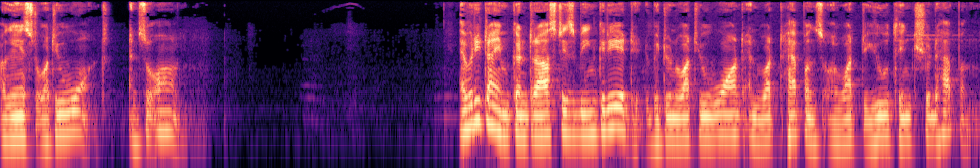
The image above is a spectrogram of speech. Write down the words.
against what you want, and so on. Every time contrast is being created between what you want and what happens or what you think should happen.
